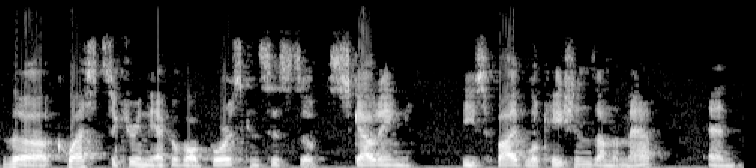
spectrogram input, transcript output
The quest securing the Echovald Forest consists of scouting these five locations on the map, and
